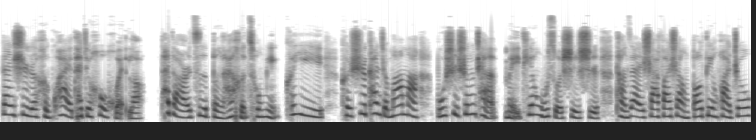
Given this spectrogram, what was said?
但是很快他就后悔了。他的儿子本来很聪明，可以，可是看着妈妈不是生产，每天无所事事，躺在沙发上煲电话粥，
